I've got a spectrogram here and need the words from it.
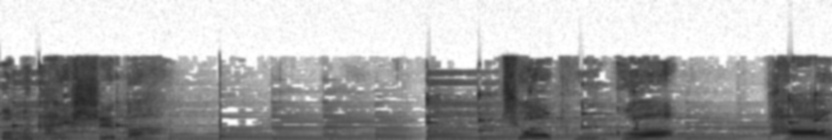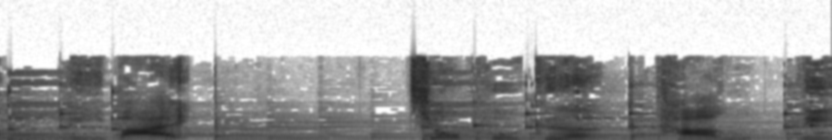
我们开始吧。《秋浦歌》唐·李白。《秋浦歌》唐·李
